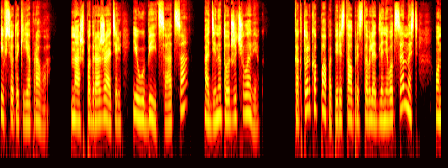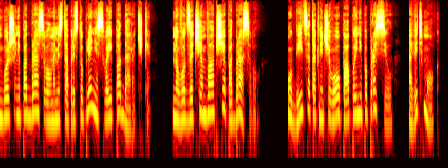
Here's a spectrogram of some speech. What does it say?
И все таки я права. Наш подражатель и убийца отца один и тот же человек. Как только папа перестал представлять для него ценность, он больше не подбрасывал на места преступлений свои подарочки. Но вот зачем вообще подбрасывал? Убийца так ничего у папы и не попросил, а ведь мог.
